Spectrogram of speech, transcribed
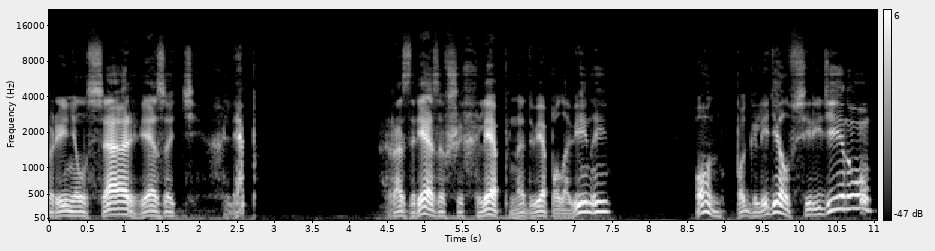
принялся резать хлеб. Разрезавший хлеб на две половины, он поглядел в середину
